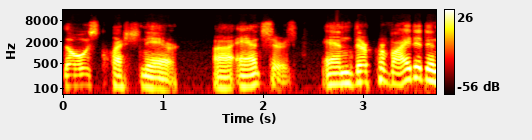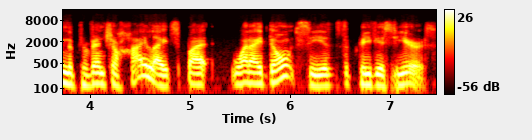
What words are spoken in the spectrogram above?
those questionnaire uh, answers? And they're provided in the provincial highlights, but what I don't see is the previous years.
